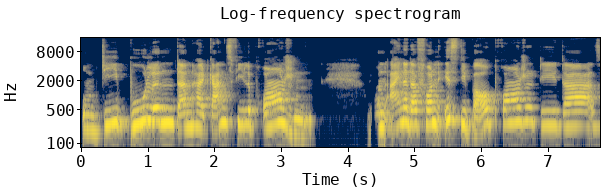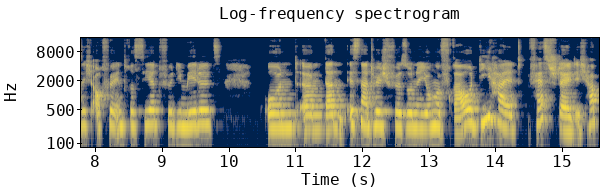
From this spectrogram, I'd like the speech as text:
um die buhlen dann halt ganz viele Branchen. Und eine davon ist die Baubranche, die da sich auch für interessiert, für die Mädels. Und ähm, dann ist natürlich für so eine junge Frau, die halt feststellt, ich habe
